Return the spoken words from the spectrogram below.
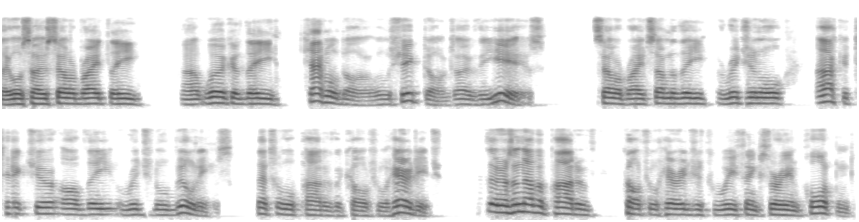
They also celebrate the uh, work of the cattle dog or sheep dogs over the years, celebrate some of the original architecture of the original buildings. That's all part of the cultural heritage. There is another part of cultural heritage we think is very important,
